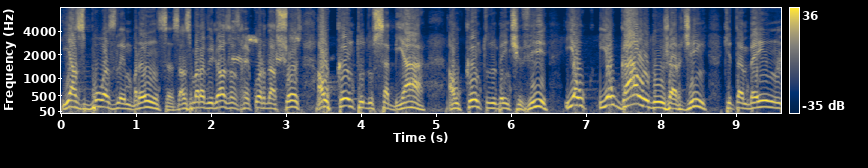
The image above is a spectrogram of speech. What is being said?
e às boas lembranças, as maravilhosas recordações, ao canto do sabiá, ao canto do bem-te-vi, e ao, e ao galo do jardim, que também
